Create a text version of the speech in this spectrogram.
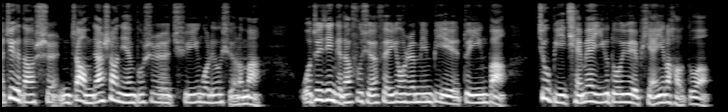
啊，这个倒是，你知道我们家少年不是去英国留学了吗？我最近给他付学费，用人民币兑英镑，就比前面一个多月便宜了好多。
